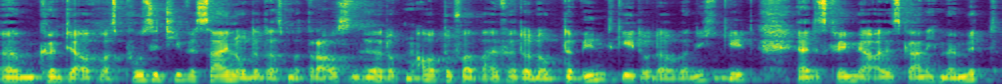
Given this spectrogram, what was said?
Ähm, könnte auch was Positives sein oder dass man draußen hört, ob ein Auto vorbeifährt oder ob der Wind geht oder ob er nicht geht. Ja, das kriegen wir alles gar nicht mehr mit.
